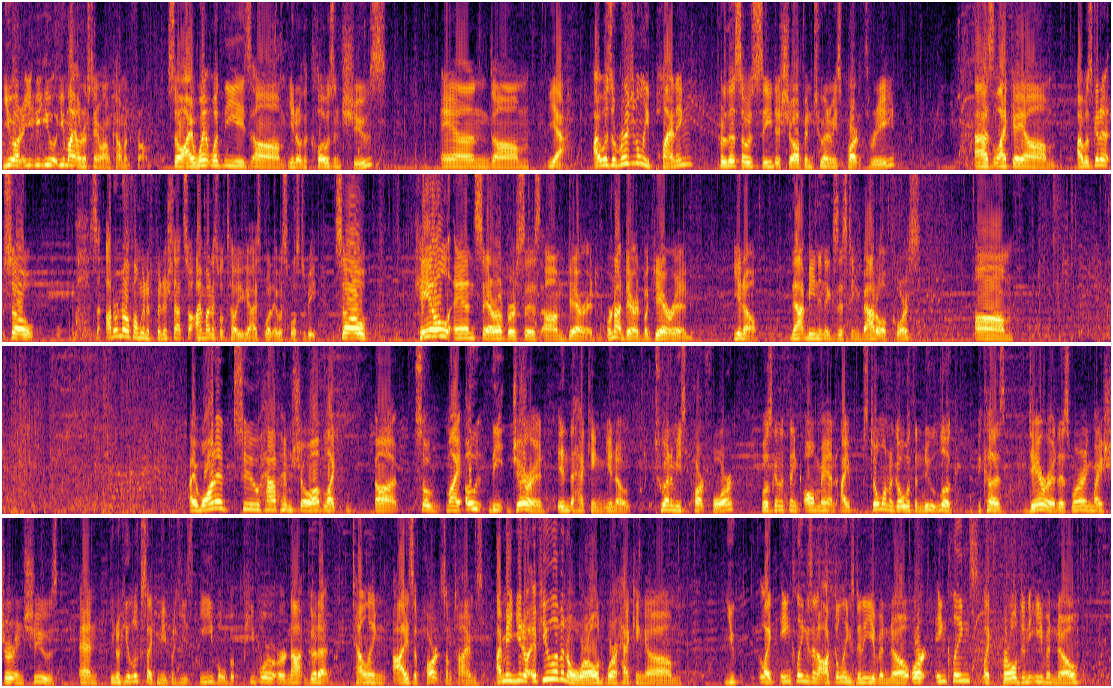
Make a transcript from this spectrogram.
you, you you you might understand where I'm coming from. So I went with these, um, you know, the clothes and shoes, and um, yeah, I was originally planning for this OC to show up in Two Enemies Part Three as like a um, I was gonna so, so I don't know if I'm gonna finish that, so I might as well tell you guys what it was supposed to be. So, Kale and Sarah versus um Darid, or not Darid, but Garid. You know, that being an existing battle, of course. Um, I wanted to have him show up like, uh, so my, oh, the Jared in the hecking, you know, Two Enemies Part 4 was gonna think, oh man, I still want to go with a new look because Darid is wearing my shirt and shoes and, you know, he looks like me, but he's evil, but people are not good at telling eyes apart sometimes. I mean, you know, if you live in a world where hecking, um, you, like, Inklings and Octolings didn't even know, or Inklings, like Pearl, didn't even know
